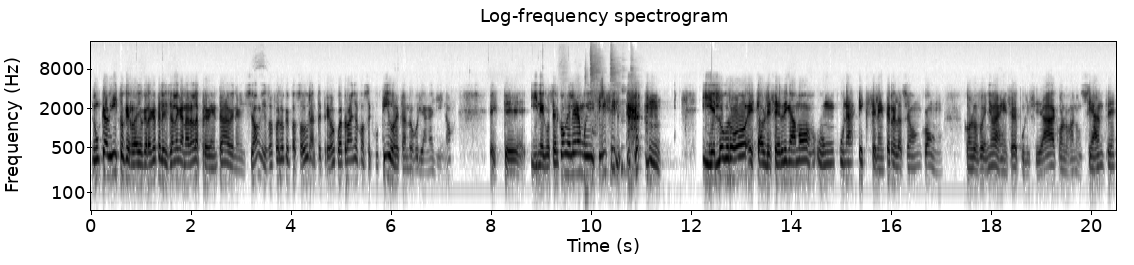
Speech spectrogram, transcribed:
nunca he visto que Radio Caracas Televisión le ganara las preventas a Benevisión y eso fue lo que pasó durante tres o cuatro años consecutivos estando Julián allí, ¿no? Este, y negociar con él era muy difícil. y él logró establecer, digamos, un, una excelente relación con, con los dueños de agencias de publicidad, con los anunciantes,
